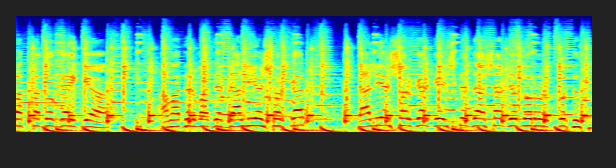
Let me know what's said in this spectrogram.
প্রখ্যাত গায়িকা। আমাদের মাঝে ডালিয়া সরকার। ডালিয়া সরকারকে স্টেজে আসার জন্য অনুরোধ করতেছি।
